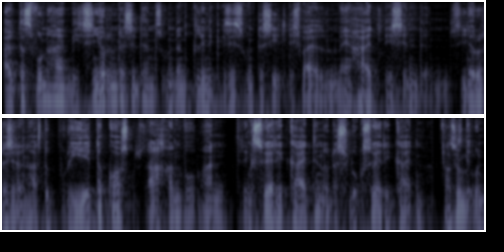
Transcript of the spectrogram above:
Alterswohnheim wie Seniorenresidenz und den Klinik ist es unterschiedlich, weil mehrheitlich in den Seniorenresidenz hast du purierte Kost, Sachen, wo man Trinkschwierigkeiten oder Schluckschwierigkeiten hat. Also man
